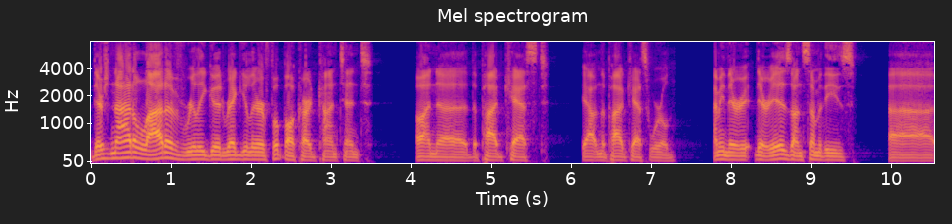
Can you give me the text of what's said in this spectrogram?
there's not a lot of really good regular football card content on uh, the podcast out in the podcast world. I mean, there there is on some of these uh,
